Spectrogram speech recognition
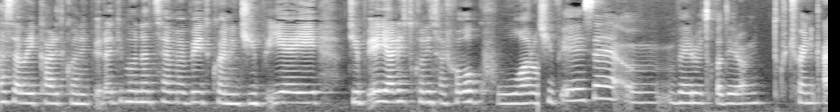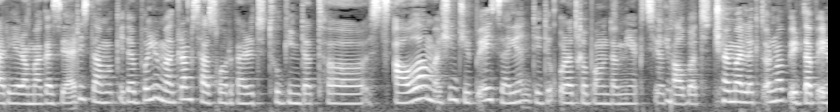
ასევე იქ არის თქვენი პირადი მონაცემები, თქვენი GPA, GPA არის თქვენი საშუალო ქულა, GPA-ზე ვერ ვიტყოდი რომ ჩვენი კარიერა მაგაზე არის დამოკიდებული, მაგრამ საზღვარგარეთ თუ გინდათ სწავლა, მაშინ GPA ძალიან დიდი ყურადღება უნდა მიაქციოთ. ალბათ, ჩემმა ლექტორმა პირდაპირ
